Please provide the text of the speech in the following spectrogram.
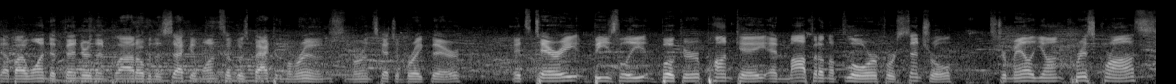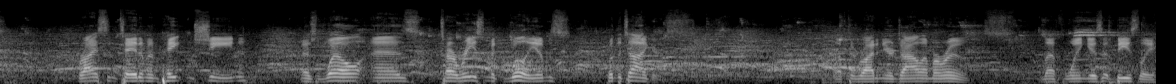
Got by one defender, then plowed over the second one, so it goes back to the Maroons. The Maroons catch a break there. It's Terry, Beasley, Booker, Punke, and Moffitt on the floor for Central. It's Jermail Young, Chris Cross, Bryson Tatum, and Peyton Sheen, as well as Tyrese McWilliams for the Tigers. Left and right in your dial Maroons. Left wing is it Beasley.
